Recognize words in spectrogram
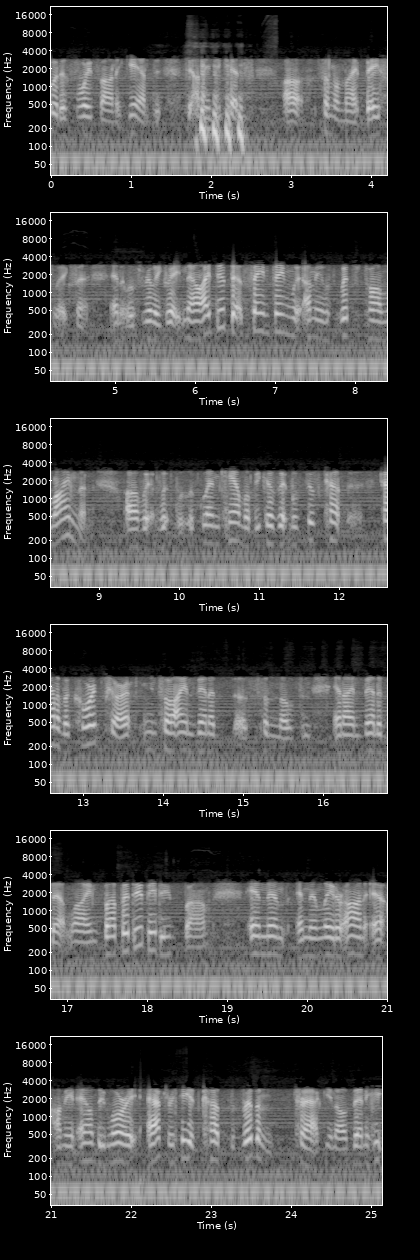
put his voice on again. To, to, I mean to catch uh, some of my bass licks, and, and it was really great. Now I did that same thing with I mean with Wichita Lineman. Uh, with, with, with Glen Campbell because it was just kind kind of a chord chart, and so I invented uh, some notes, and, and I invented that line ba ba doo be doo bum, and then and then later on, uh, I mean Al De Lory, after he had cut the rhythm track, you know, then he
